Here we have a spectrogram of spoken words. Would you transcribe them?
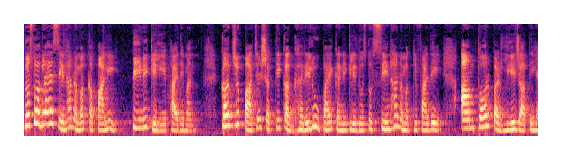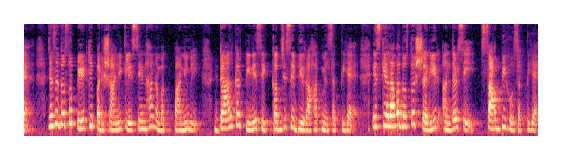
दोस्तों, अगला है सेंधा नमक का पानी पीने के लिए फ़ायदेमंद। कब्ज पाचन शक्ति का घरेलू उपाय करने के लिए दोस्तों सेंधा नमक के फ़ायदे आमतौर पर लिए जाते हैं। जैसे दोस्तों पेट की परेशानी के लिए सेंधा नमक पानी में डालकर पीने से कब्ज से भी राहत मिल सकती है। इसके अलावा दोस्तों शरीर अंदर से साफ़ भी हो सकती है।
